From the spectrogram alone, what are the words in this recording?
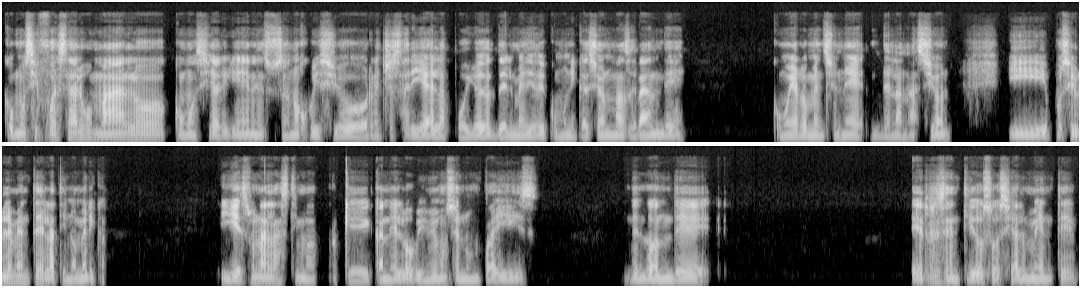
Como si fuese algo malo, como si alguien en su sano juicio rechazaría el apoyo del medio de comunicación más grande, como ya lo mencioné, de la nación y posiblemente Latinoamérica. Y es una lástima porque Canelo vivimos en un país en donde es resentido socialmente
